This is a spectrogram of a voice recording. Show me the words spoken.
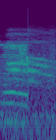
good.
